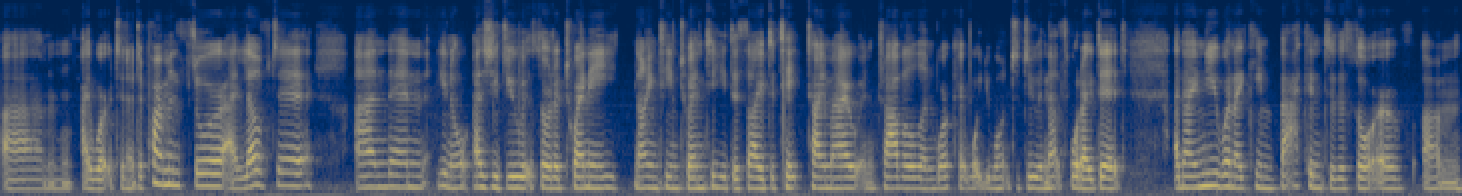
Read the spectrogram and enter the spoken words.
um, I worked in a department store. I loved it. And then, you know, as you do at sort of 20, 19, 20, you decide to take time out and travel and work out what you want to do. And that's what I did. And I knew when I came back into the sort of, um,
